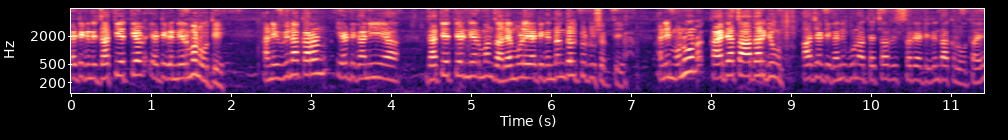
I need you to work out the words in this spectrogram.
या ठिकाणी जातीय तेढ या ठिकाणी निर्माण होते. आणि विनाकारण या ठिकाणी जातीय तेढ निर्माण झाल्यामुळे या ठिकाणी दंगल पेटू शकते. आणि म्हणून कायद्याचा आधार घेऊन आज या ठिकाणी गुन्हा त्याच्यावर सर या ठिकाणी दाखल होत आहे.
